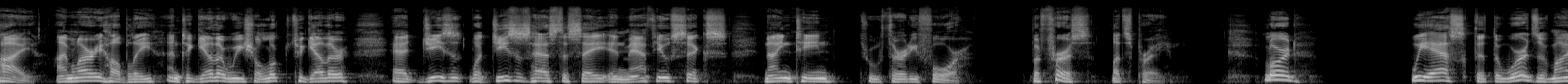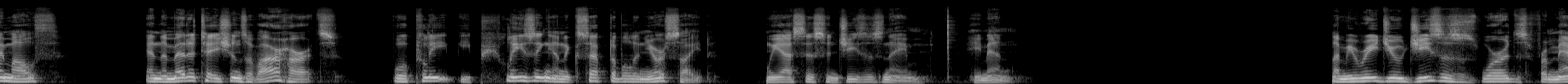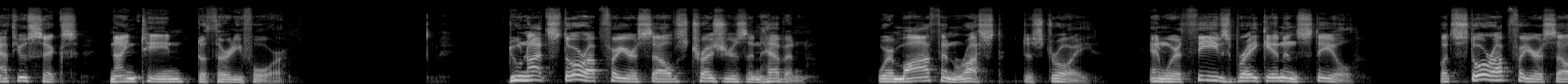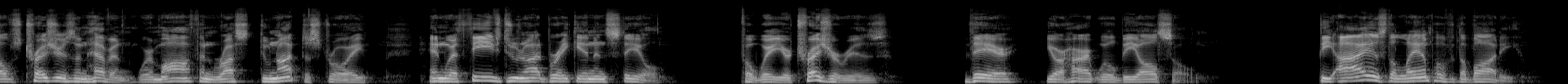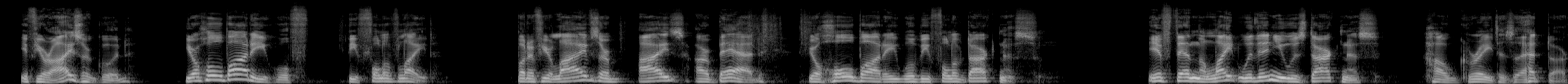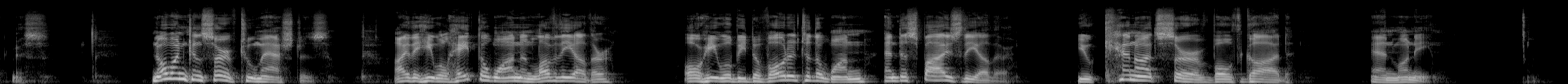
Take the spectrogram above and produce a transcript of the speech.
Hi, I'm Larry Hubley, and together we shall look together at Jesus what Jesus has to say in Matthew 6, 19 through 34. But first, let's pray. Lord, we ask that the words of my mouth and the meditations of our hearts will ple- be pleasing and acceptable in your sight. We ask this in Jesus' name. Amen. Let me read you Jesus' words from Matthew 6 19 to 34. Do not store up for yourselves treasures in heaven, where moth and rust destroy, and where thieves break in and steal. But store up for yourselves treasures in heaven, where moth and rust do not destroy, and where thieves do not break in and steal. For where your treasure is, there your heart will be also. The eye is the lamp of the body. If your eyes are good, your whole body will f- be full of light. But if your lives are, eyes are bad, your whole body will be full of darkness. If then the light within you is darkness, how great is that darkness? No one can serve two masters. Either he will hate the one and love the other, or he will be devoted to the one and despise the other. You cannot serve both God and money.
